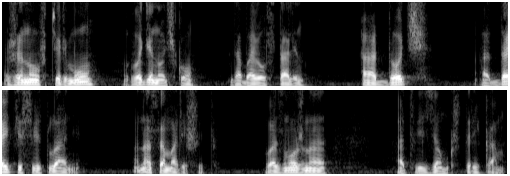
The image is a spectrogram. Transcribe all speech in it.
«Жену в тюрьму в одиночку», — добавил Сталин. «А дочь отдайте Светлане. Она сама решит. Возможно, отвезем к старикам».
